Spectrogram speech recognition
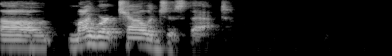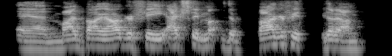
Uh, my work challenges that. And my biography, actually, the biography that I'm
